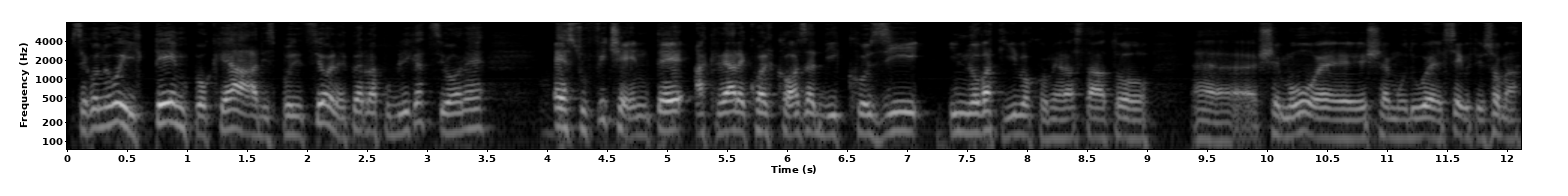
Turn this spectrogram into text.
secondo voi il tempo che ha a disposizione per la pubblicazione è sufficiente a creare qualcosa di così innovativo come era stato eh, Shenmue e Shenmue 2 il seguito. Insomma,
